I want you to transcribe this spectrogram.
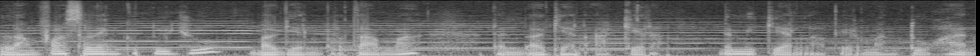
dalam pasal yang ketujuh bagian pertama dan bagian akhir Demikianlah firman Tuhan.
